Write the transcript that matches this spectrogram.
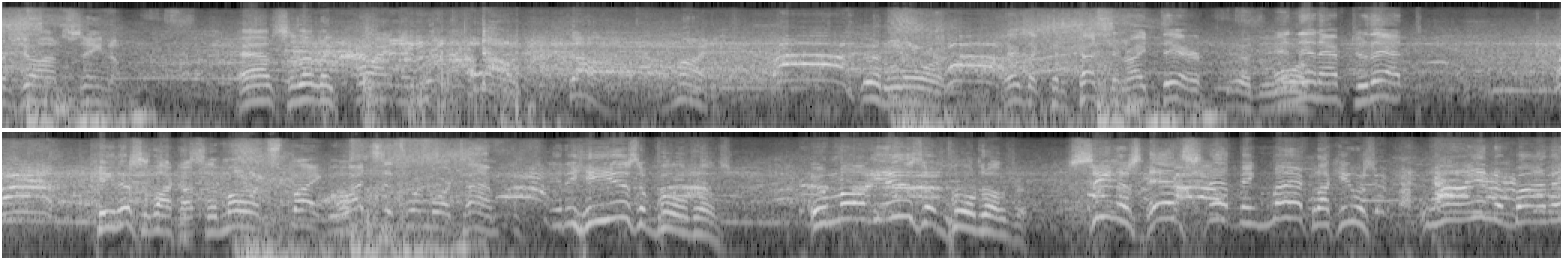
For John Cena. Absolutely frightening. Oh, God almighty. Good Lord. There's a concussion right there. And then after that, King, this is like a Samoan spike. Watch this one more time. He is a bulldozer. Umaga is a bulldozer. Cena's head snapping back like he was into by an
